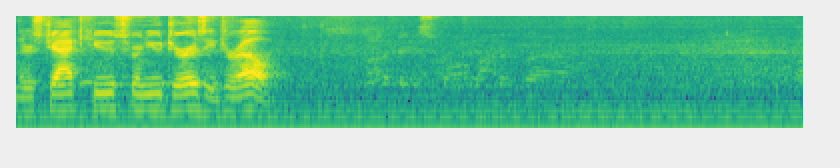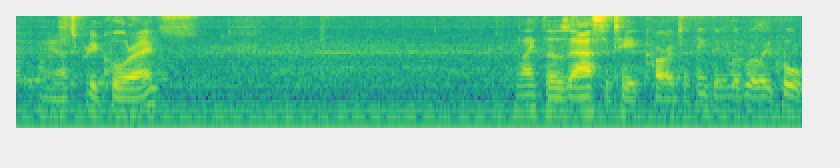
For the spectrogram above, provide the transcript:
There's Jack Hughes for New Jersey, Jarrell. pretty cool, right? I like those acetate cards. I think they look really cool.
